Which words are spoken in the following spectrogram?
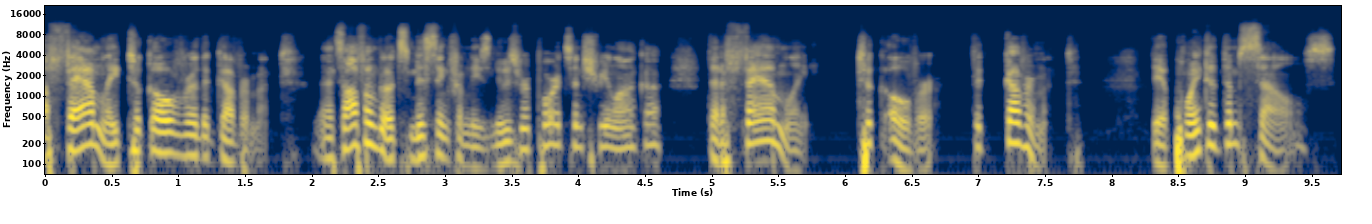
A family took over the government. That's often what's missing from these news reports in sri lanka that a family took over the government. They appointed themselves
